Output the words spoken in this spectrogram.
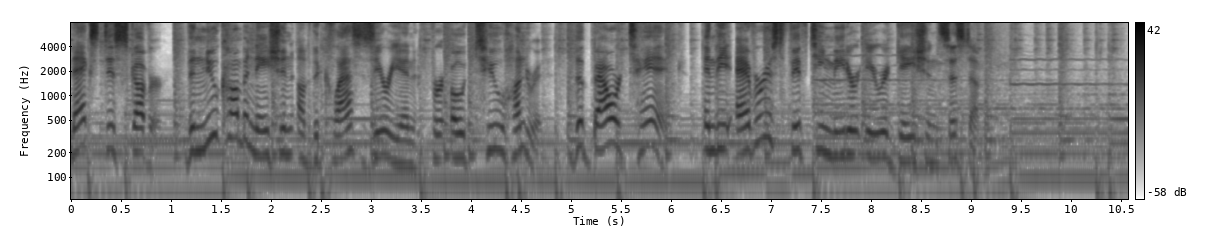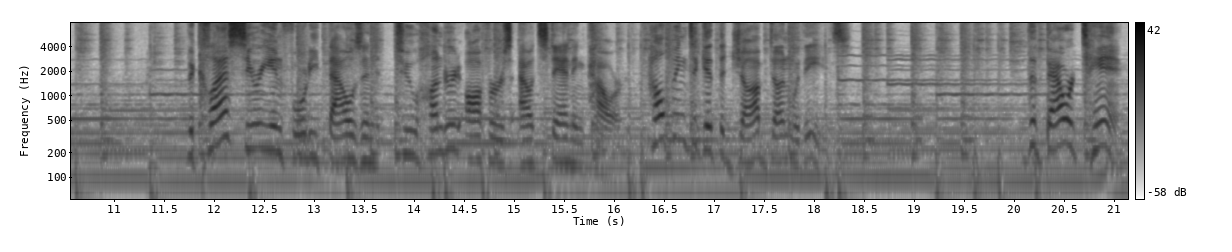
Next, discover the new combination of the Claas Xerion for O200, the Bauer tank, and the Evers 15-meter irrigation system. The Claas Xerion 40200 offers outstanding power, helping to get the job done with ease. The Bauer tank,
